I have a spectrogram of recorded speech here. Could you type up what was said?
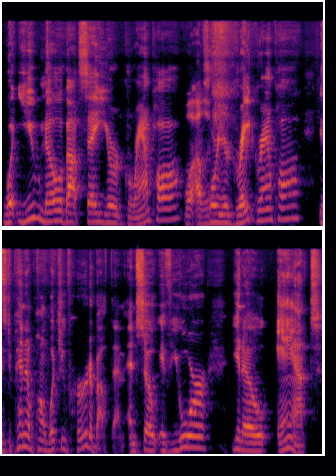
What you know about, say, your grandpa Well, was or your great grandpa is dependent upon what you've heard about them. And so if your, you know, aunt,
